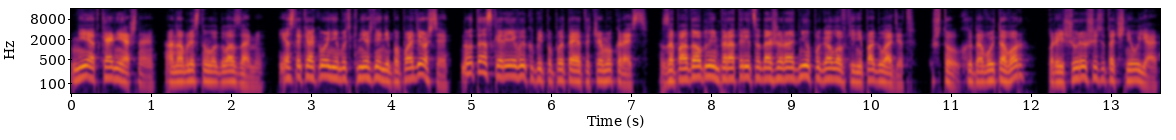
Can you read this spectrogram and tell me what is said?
«Нет, конечно», — она блеснула глазами. «Если какой-нибудь княжне не попадешься, ну та скорее выкупить попытается, чем украсть. За подобную императрица даже родню по головке не погладит». «Что, ходовой товар?» Прищурившись, уточнил я.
